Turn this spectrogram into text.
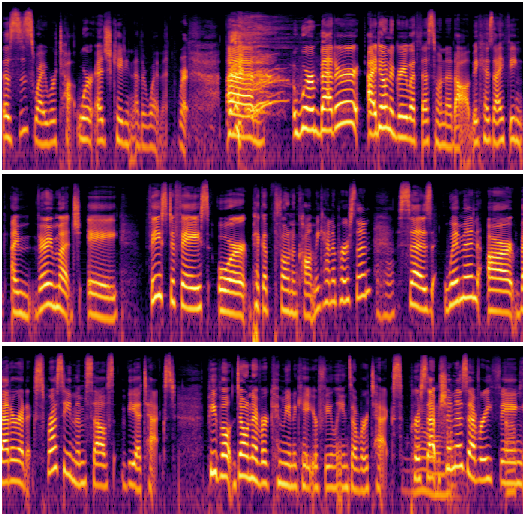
This is why we're taught we're educating other women. Right. Um, we're better. I don't agree with this one at all because I think I'm very much a face to face or pick up the phone and call me kind of person, Mhm. says women are better at expressing themselves via text. People don't ever communicate your feelings over text. Perception is everything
